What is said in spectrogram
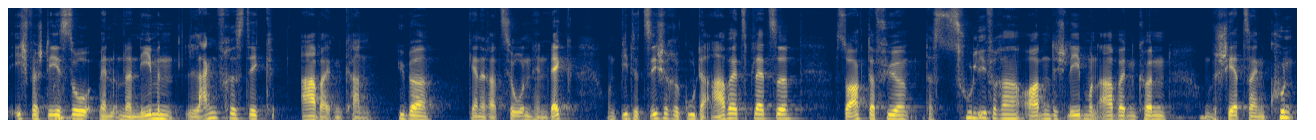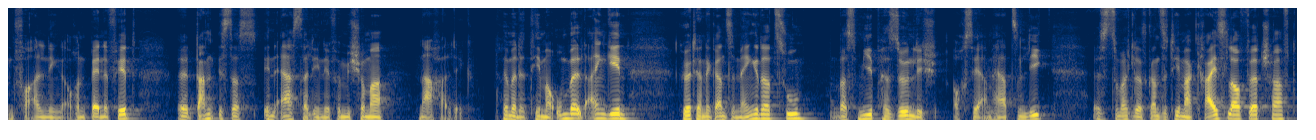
Ich verstehe es so, wenn ein Unternehmen langfristig arbeiten kann, über Generationen hinweg und bietet sichere, gute Arbeitsplätze, sorgt dafür, dass Zulieferer ordentlich leben und arbeiten können und beschert seinen Kunden vor allen Dingen auch einen Benefit, äh, dann ist das in erster Linie für mich schon mal nachhaltig. Wenn wir das Thema Umwelt eingehen, gehört ja eine ganze Menge dazu. Was mir persönlich auch sehr am Herzen liegt, ist zum Beispiel das ganze Thema Kreislaufwirtschaft.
